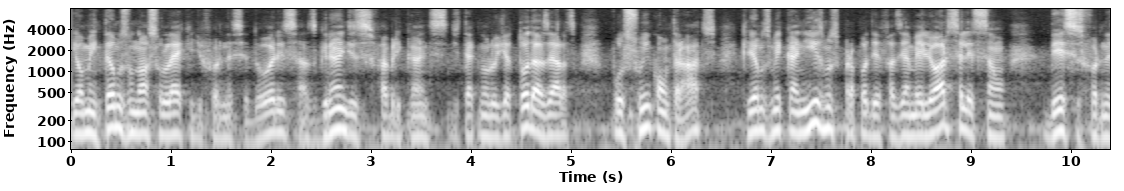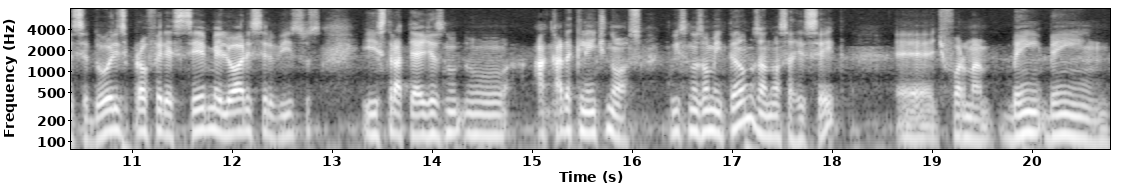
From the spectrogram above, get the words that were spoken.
e aumentamos o nosso leque de fornecedores. As grandes fabricantes de tecnologia, todas elas possuem contratos. Criamos mecanismos para poder fazer a melhor seleção desses fornecedores para oferecer melhores serviços e estratégias no, no, a cada cliente nosso. Com isso, nós aumentamos a nossa receita é, de forma bem, bem,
